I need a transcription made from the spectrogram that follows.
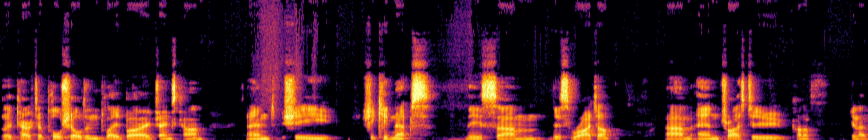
the character Paul Sheldon, played by James Caan, and she she kidnaps this um, this writer um, and tries to kind of you know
